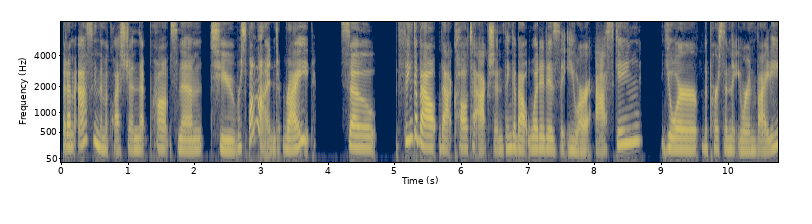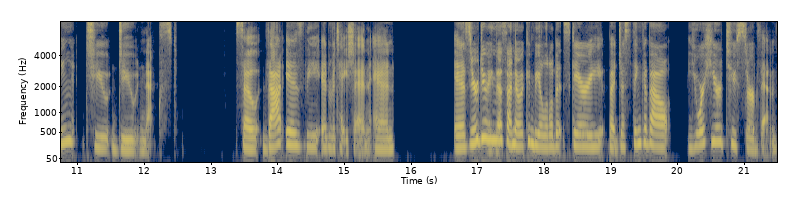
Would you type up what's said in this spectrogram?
but I'm asking them a question that prompts them to respond, right? So think about that call to action. Think about what it is that you are asking your the person that you are inviting to do next. So that is the invitation. And as you're doing this, I know it can be a little bit scary, but just think about you're here to serve them.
